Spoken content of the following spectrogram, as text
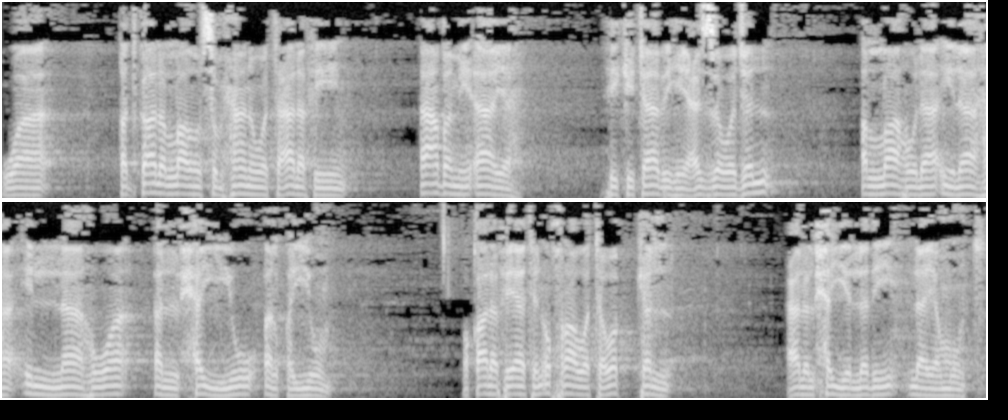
وقد قال الله سبحانه وتعالى في أعظم آية في كتابه عز وجل الله لا إله إلا هو الحي القيوم. وقال في آية أخرى وتوكل على الحي الذي لا يموت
